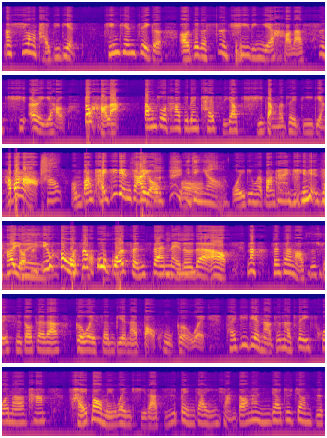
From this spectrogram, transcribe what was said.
那希望台积电。今天这个呃，这个四七零也好了，四七二也好，都好啦，当做他这边开始要起涨的最低点，好不好？好，我们帮台积电加油，一定要，我一定会帮台积电加油，因为我是护国神山呢，对不对？啊？那珊珊老师随时都在他各位身边来保护各位。台积电呢，真的这一波呢，它。财报没问题啦，只是被人家影响到，那人家就这样子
